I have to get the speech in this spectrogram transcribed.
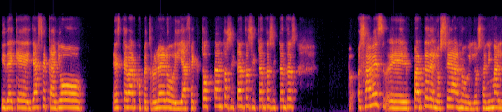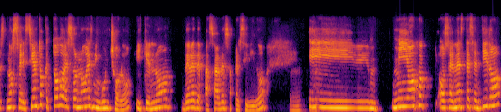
y de que ya se cayó este barco petrolero y afectó tantos y tantos y tantos y tantos ¿sabes? Eh, parte del océano y los animales, no sé, siento que todo eso no es ningún choro y que no debe de pasar desapercibido. Y mi ojo, o sea, en este sentido,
